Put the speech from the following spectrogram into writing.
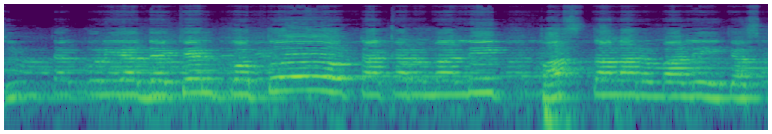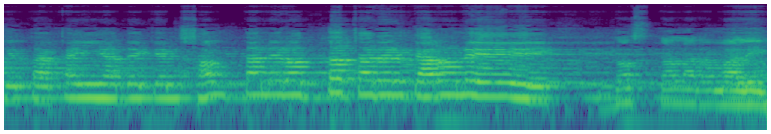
চিন্তা করিয়া দেখেন কত টাকার মালিক, পাঁচতলার মালিক আজকে তাকাইয়া দেখেন সন্তানের অত্যাচারের কারণে দশতলার মালিক,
